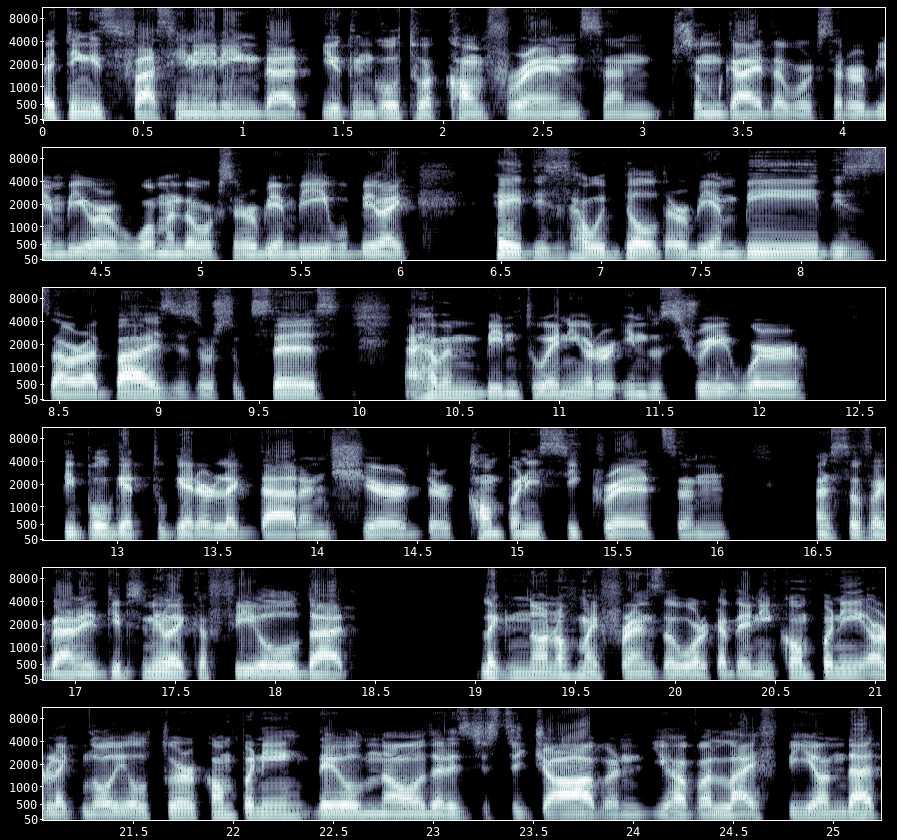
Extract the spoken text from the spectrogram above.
I think it's fascinating that you can go to a conference and some guy that works at Airbnb or a woman that works at Airbnb will be like, hey, this is how we built Airbnb. This is our advice. This is our success. I haven't been to any other industry where people get together like that and share their company secrets and and stuff like that. And it gives me like a feel that like none of my friends that work at any company are like loyal to our company. They all know that it's just a job and you have a life beyond that.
